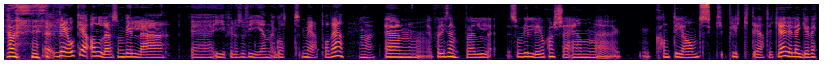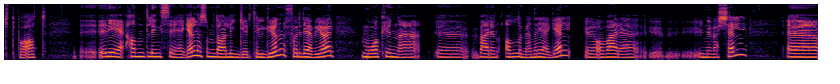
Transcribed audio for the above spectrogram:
Det er jo ikke alle som ville i filosofien gått med på det. Um, For eksempel så ville jo kanskje en eh, kantiansk pliktetiker legge vekt på at eh, re handlingsregelen som da ligger til grunn for det vi gjør, må kunne uh, være en allmenn regel uh, og være uh, universell. Eh,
